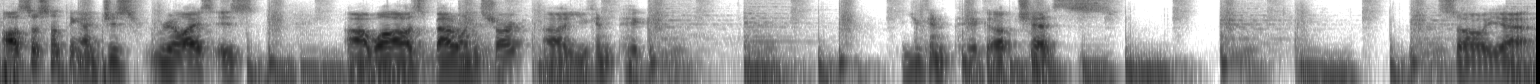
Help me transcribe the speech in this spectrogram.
Also, something I just realized is, uh, while I was battling the shark, uh, you can pick... You can pick up chests. So, yeah.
